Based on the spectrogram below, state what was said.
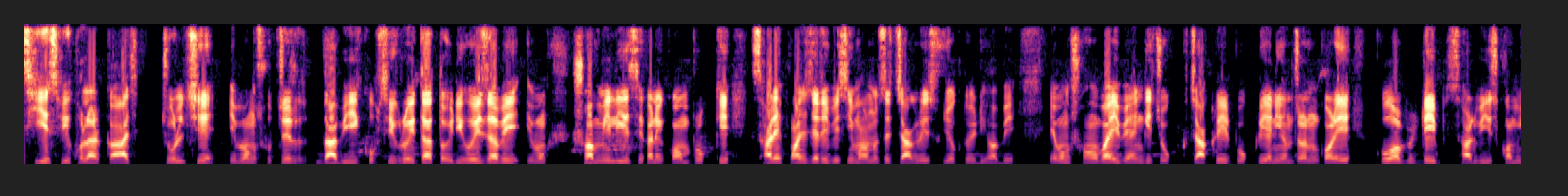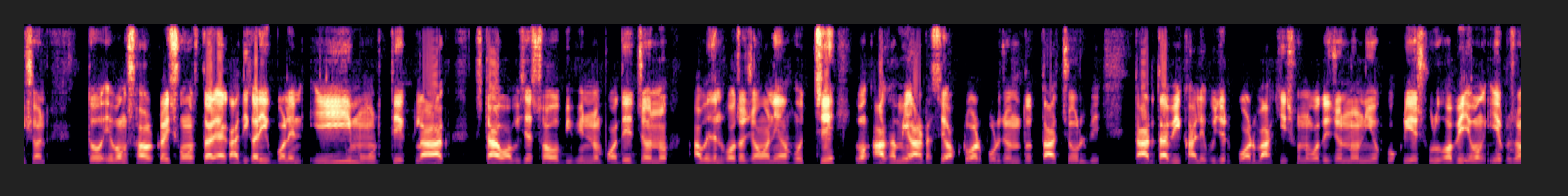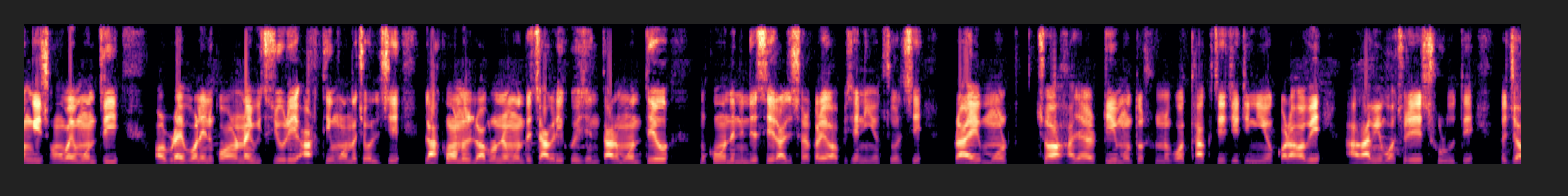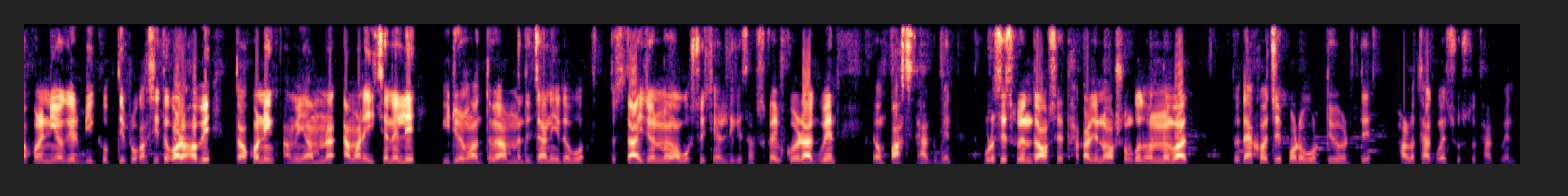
সিএসপি খোলার কাজ চলছে এবং সূত্রের দাবি খুব শীঘ্রই তা তৈরি হয়ে যাবে এবং সব মিলিয়ে সেখানে কমপক্ষে সাড়ে পাঁচ হাজারের বেশি মানুষের চাকরির সুযোগ তৈরি হবে এবং সমবায় ব্যাংকে চোক- চাকরির প্রক্রিয়া নিয়ন্ত্রণ করে কোঅপারেটিভ সার্ভিস কমিশন তো এবং সরকারি সংস্থার এক আধিকারিক বলেন, এই মুহূর্তে ক্লার্ক, স্টাফ, অফিসার সহ বিভিন্ন পদের জন্য আবেদনপত্র জমা নেওয়া হচ্ছে এবং আগামী আঠাশে অক্টোবর পর্যন্ত তা চলবে। তার দাবি, কালী পুজোর পর বাকি শূন্যপদের জন্য নিয়োগ প্রক্রিয়া শুরু হবে এবং এ প্রসঙ্গে সমবায় মন্ত্রী অবরায় বলেন, করোনায় বিশ্বজুড়ে আর্থিক মন্দা চলছে। লাখো মানুষ লকডাউনের মধ্যে চাকরি খুঁজেছেন। তার মধ্যেও মুখ্যমন্ত্রীর নির্দেশে রাজ্য সরকারের অফিসে নিয়োগ চলছে। প্রায় মোট ছ হাজারটির মতো শূন্যপদ থাকছে যেটি নিয়োগ করা হবে আগামী বছরের শুরুতে। তো যখনই নিয়োগের বিজ্ঞপ্তি প্রকাশিত করা হবে, তখনই আমি আমরা, আমার এই চ্যানেলে ভিডিওর মাধ্যমে আপনাদের জানিয়ে দেবো। তো তাই জন্য অবশ্যই চ্যানেলটিকে সাবস্ক্রাইব করে রাখবেন এবং পাশে থাকবেন। তো পুরো শেষ পর্যন্ত আমার সাথে থাকার জন্য অসংখ্য ধন্যবাদ। তো দেখা হচ্ছে পরবর্তী ভিডিওতে। ভালো থাকবেন, সুস্থ থাকবেন।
